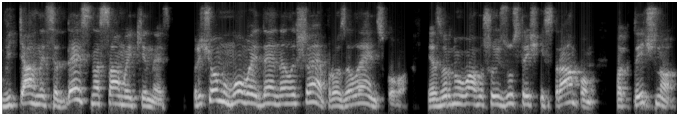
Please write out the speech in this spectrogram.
відтягнеться десь на самий кінець. Причому мова йде не лише про Зеленського. Я зверну увагу, що і зустріч із Трампом фактично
